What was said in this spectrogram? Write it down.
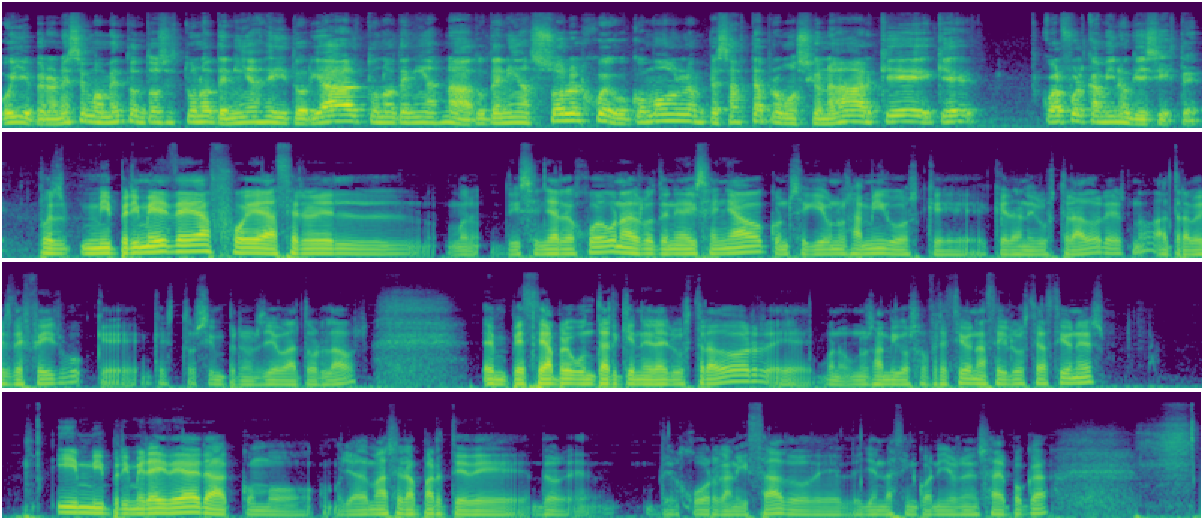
Oye, pero en ese momento entonces tú no tenías editorial, tú no tenías nada, tú tenías solo el juego. ¿Cómo lo empezaste a promocionar? ¿Qué, qué, ¿Cuál fue el camino que hiciste? Pues mi primera idea fue hacer el. Bueno, diseñar el juego. Una vez lo tenía diseñado, conseguí unos amigos que, eran ilustradores, ¿no? A través de Facebook, que, esto siempre nos lleva a todos lados. Empecé a preguntar quién era ilustrador. Eh, bueno, unos amigos ofrecieron hacer ilustraciones. Y mi primera idea era, como, como ya además era parte de, del juego organizado de Leyenda 5 Anillos en esa época,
